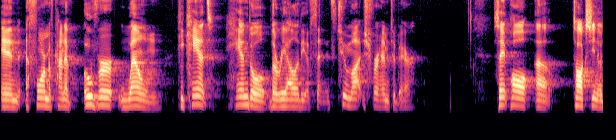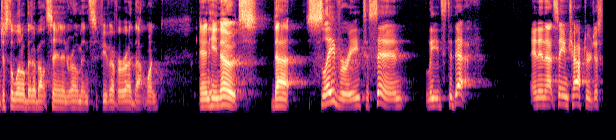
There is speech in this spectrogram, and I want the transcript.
in a form of kind of overwhelm. He can't handle the reality of sin, it's too much for him to bear. St. Paul uh, talks, you know, just a little bit about sin in Romans, if you've ever read that one. And he notes that slavery to sin leads to death. And in that same chapter, just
